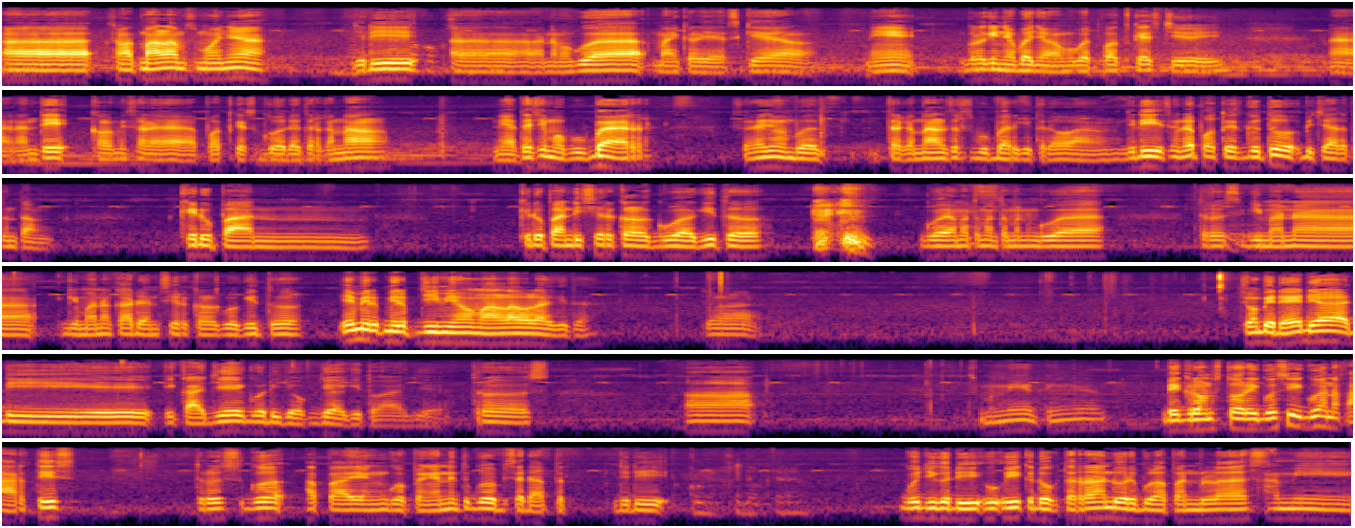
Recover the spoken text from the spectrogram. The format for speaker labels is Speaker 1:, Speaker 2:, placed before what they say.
Speaker 1: Eh, selamat malam semuanya. Jadi eh, nama gue Michael Yeskiel. Nih gue lagi nyoba nyoba buat podcast cuy. Nah nanti kalau misalnya podcast gue udah terkenal, niatnya sih mau bubar. Sebenarnya cuma buat terkenal terus bubar gitu doang. Jadi sebenarnya podcast gue tuh bicara tentang kehidupan kehidupan di circle gue gitu. gue sama teman-teman gue terus gimana gimana keadaan circle gue gitu? Ya mirip-mirip Jimmy sama Malau lah gitu. Cuma cuma bedanya dia di IKJ gue di Jogja gitu aja. Terus eh semenit inget background story gue sih gue anak artis. Terus gue apa yang gue pengen itu gue bisa dapet. Jadi gue juga di UI kedokteran 2018
Speaker 2: Amin.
